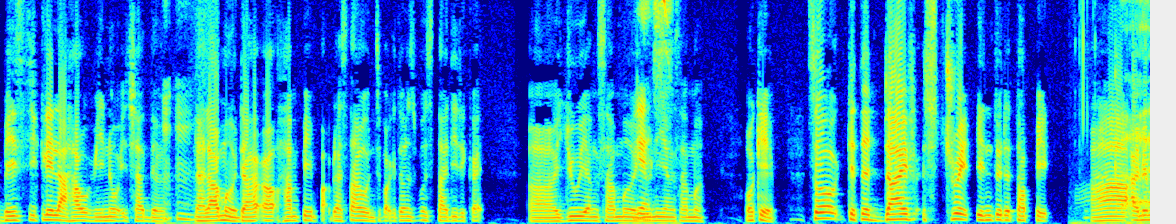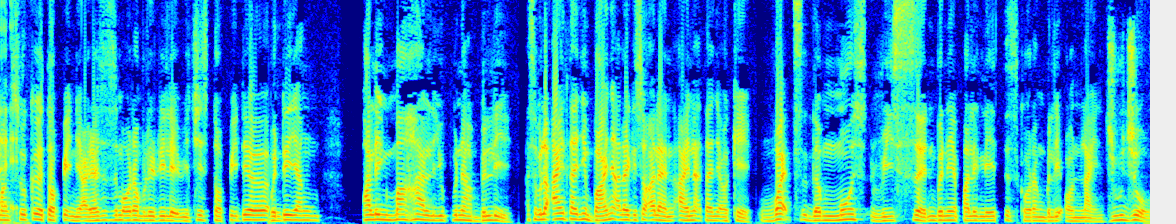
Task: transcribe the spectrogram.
basically lah how we know each other. Mm-mm. Dah lama, dah uh, hampir 14 tahun sebab kita orang semua study dekat uh, U yang sama, Yes. uni yang sama. Okay, so kita dive straight into the topic. Ah, I memang suka topik ni. I rasa semua orang boleh relate which is topik dia benda yang paling mahal you pernah beli. Sebelum I tanya banyak lagi soalan, I nak tanya okay, what's the most recent benda yang paling latest korang beli online? Jujur.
